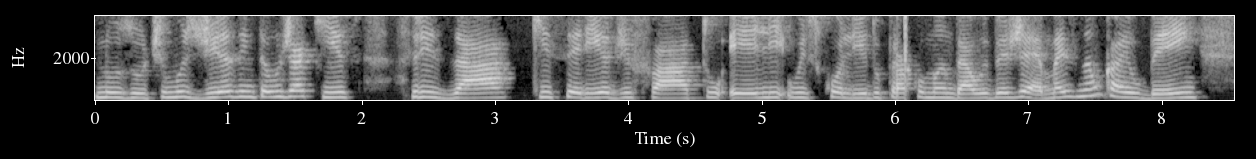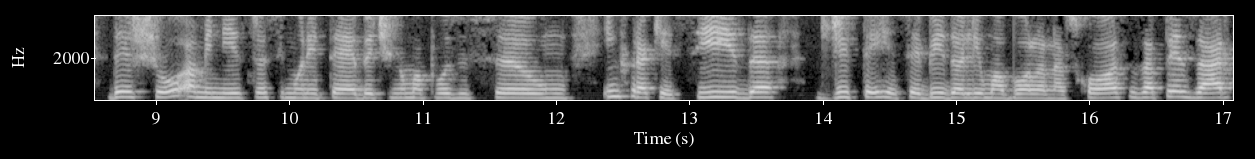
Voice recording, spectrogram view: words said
nos últimos dias, então já quis frisar que seria de fato ele o escolhido para comandar o IBGE, mas não caiu bem, deixou a ministra Simone Tebet numa posição enfraquecida, de ter recebido ali uma bola nas costas, apesar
